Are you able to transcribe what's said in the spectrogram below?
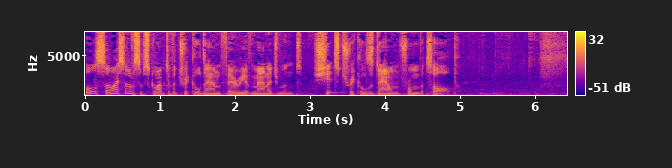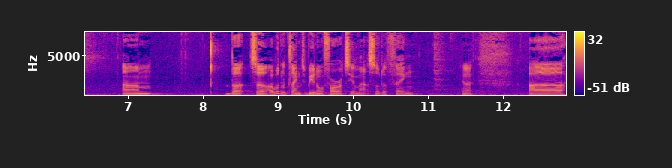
also, I sort of subscribe to the trickle down theory of management. Shit trickles down from the top. Um, but uh, I wouldn't claim to be an authority on that sort of thing. You know, uh,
